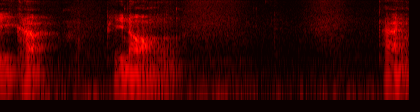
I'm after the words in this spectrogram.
ดีครับ พี่น้องทาง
